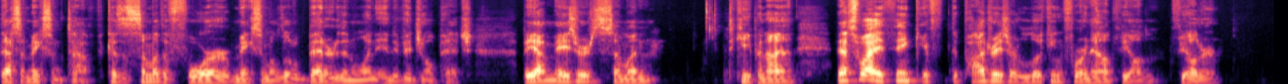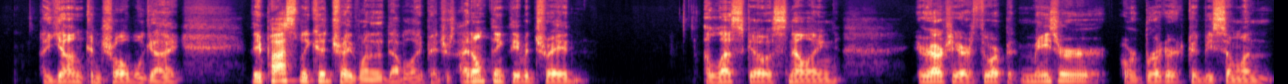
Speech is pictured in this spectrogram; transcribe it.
that's what makes him tough because some of the four makes him a little better than one individual pitch. But yeah, Mazur's someone to keep an eye on. That's why I think if the Padres are looking for an outfield fielder, a young, controllable guy, they possibly could trade one of the double A pitchers. I don't think they would trade a Lesko, a Snelling, Iriarte, or Thorpe, but Mazur or Bergert could be someone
